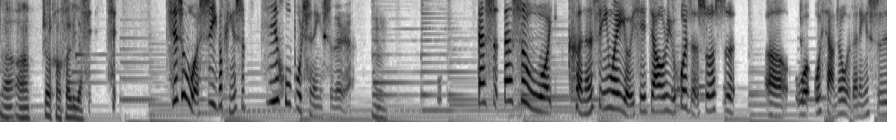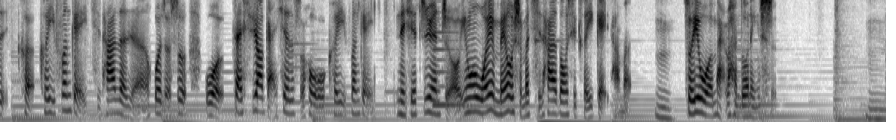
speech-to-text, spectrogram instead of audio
嗯嗯，这很合理啊。其其其实我是一个平时几乎不吃零食的人，嗯但是但是我可能是因为有一些焦虑，或者说是，呃，我我想着我的零食可可以分给其他的人，或者是我在需要感谢的时候，我可以分给那些志愿者，因为我也没有什么其他的东西可以给他们，嗯所以我买了很多零食。嗯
